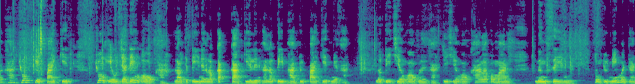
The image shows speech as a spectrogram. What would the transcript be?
นะคะ ช่วงเกตปลายเกตช่วงเอวจะเด้งออกค่ะ เราจะตีเนี่ยเรากะกะเกณฑ์เลยนะคะ เราตีผ่านจุดปลายเกตเนี่ยค่ะ เราตีเฉียงออกเลยค่ะ ตีเฉียงออกข้างละประมาณหนึ่งเซน รงจุดนี้เหมือนกัน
